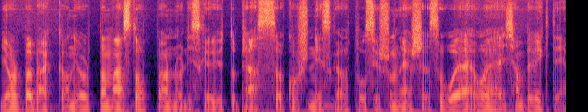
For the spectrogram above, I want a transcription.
hjelper backene, hjelper med stopperen når de skal ut og presse, og hvordan de skal posisjonere seg. Så hun er, hun er kjempeviktig.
